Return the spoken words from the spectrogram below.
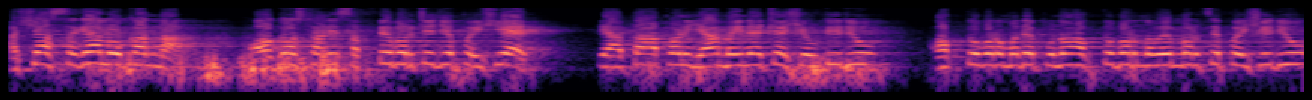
अशा सगळ्या लोकांना ऑगस्ट आणि सप्टेंबरचे जे पैसे आहेत ते आता आपण या महिन्याच्या शेवटी देऊ. ऑक्टोबरमध्ये पुन्हा ऑक्टोबर नोव्हेंबरचे पैसे देऊ.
